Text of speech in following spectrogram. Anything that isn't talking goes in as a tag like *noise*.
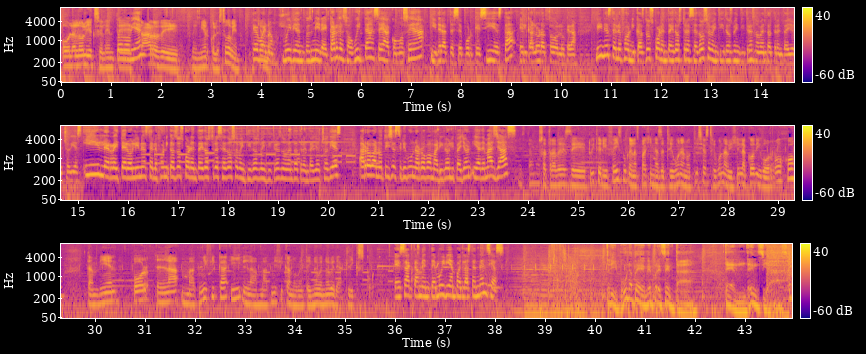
Hola Loli, excelente ¿Todo bien? tarde de miércoles, todo bien. Qué Aquí bueno, andamos. muy bien. Pues mire, cargue su agüita, sea como sea, hidrátese porque sí está el calor a todo lo que da. Líneas telefónicas 242 1312 22 23 90 38 10. Y le reitero, líneas telefónicas 242 1312 22 23 90 38 10. Arroba noticias tribuna, arroba mariloli payón y además jazz. Estamos a través de Twitter y Facebook en las páginas de Tribuna Noticias, Tribuna Vigila Código Rojo, también por La Magnífica y La Magnífica 999 de Atlixco. Exactamente, muy bien, pues las tendencias. Tribuna PM presenta Tendencias.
